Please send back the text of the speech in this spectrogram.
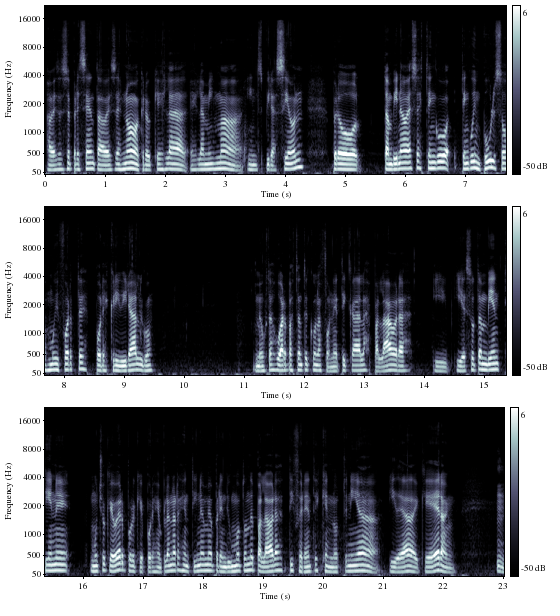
a veces se presenta, a veces no. Creo que es la, es la misma inspiración, pero también a veces tengo, tengo impulsos muy fuertes por escribir algo me gusta jugar bastante con la fonética de las palabras y, eso también tiene mucho que ver porque, por ejemplo, en Argentina me aprendí un montón de palabras diferentes que no tenía idea de qué eran. Mm.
